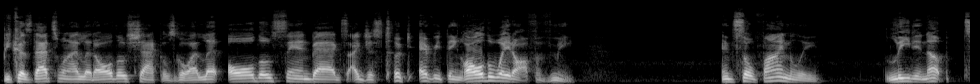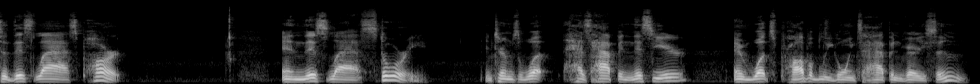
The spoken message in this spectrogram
because that's when I let all those shackles go. I let all those sandbags. I just took everything, all the weight off of me. And so finally, leading up to this last part and this last story in terms of what has happened this year and what's probably going to happen very soon.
